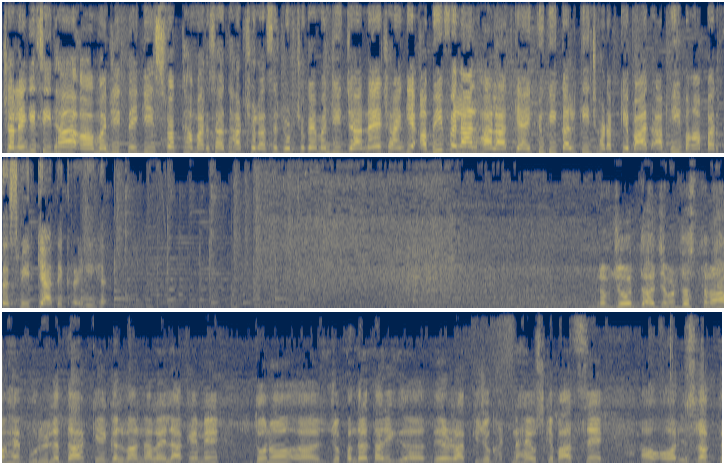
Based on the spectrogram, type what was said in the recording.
चलेंगे सीधा मंजीत नेगी, इस वक्त हमारे साथ धारचूला से जुड़ चुके हैं। मंजीत, जानना चाहेंगे अभी फ़िलहाल हालात क्या है? क्योंकि कल की झड़प के बाद अभी वहाँ पर तस्वीर क्या दिख रही है? नवजोत, ज़बरदस्त तनाव है पूर्वी लद्दाख के गलवान नाला इलाके में। दोनों जो 15 तारीख देर रात की जो घटना है, उसके बाद से और इस वक्त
